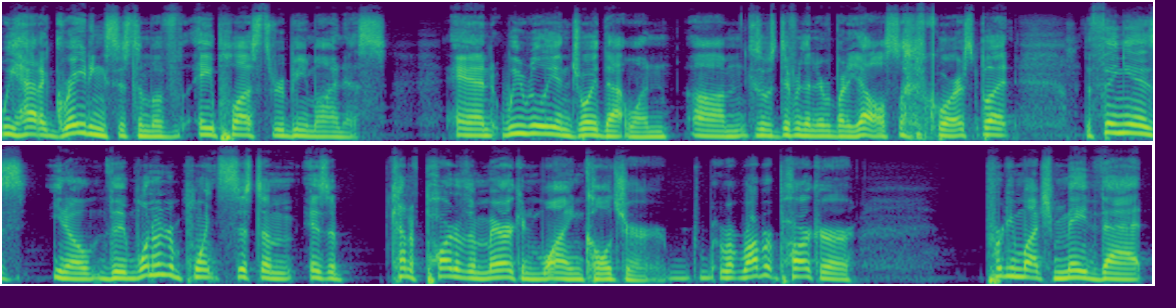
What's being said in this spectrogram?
we had a grading system of A plus through B minus, and we really enjoyed that one because um, it was different than everybody else, of course. But the thing is, you know, the 100 point system is a kind of part of the American wine culture. R- Robert Parker pretty much made that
